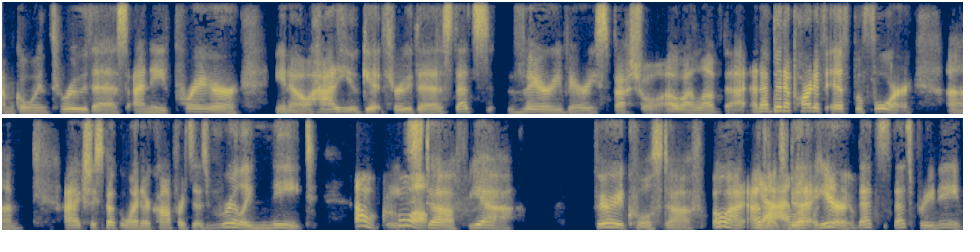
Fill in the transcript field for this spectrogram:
i'm going through this i need prayer you know how do you get through this? That's very very special. Oh i love that and i've been a part of if before. Um, i actually spoke at one of their conferences really neat oh cool. neat stuff yeah very cool stuff. Oh, I, would yeah, like to do that here. That's that's pretty neat.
